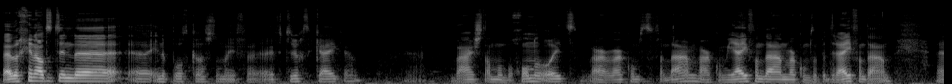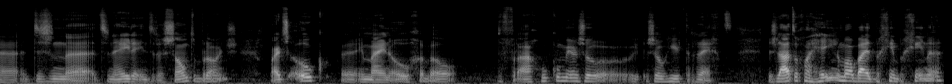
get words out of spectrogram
Wij beginnen altijd in de, eh, in de podcast om even, even terug te kijken. Waar is het allemaal begonnen ooit? Waar, waar komt het vandaan? Waar kom jij vandaan? Waar komt het bedrijf vandaan? Eh, het, is een, eh, het is een hele interessante branche. Maar het is ook in mijn ogen wel de vraag, hoe kom je zo, zo hier terecht? Dus laten we gewoon helemaal bij het begin beginnen.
